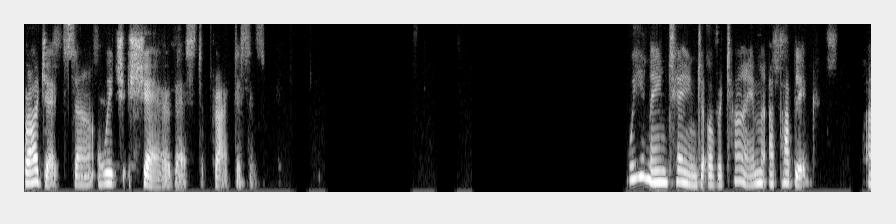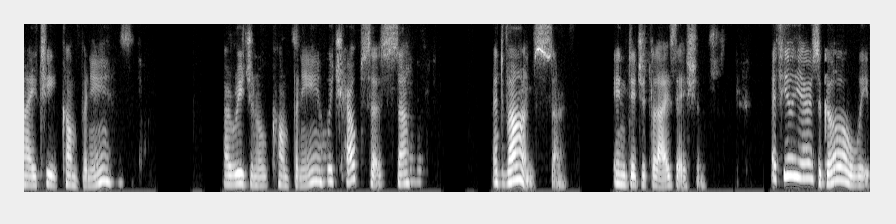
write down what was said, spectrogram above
projects uh, which share best practices. We maintained over time a public IT company a regional company, which helps us uh, advance uh, in digitalization. A few years ago, we,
